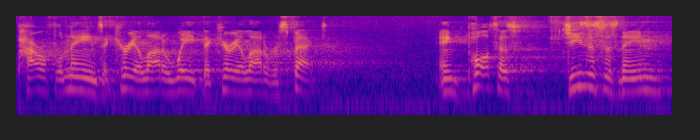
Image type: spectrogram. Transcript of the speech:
powerful names that carry a lot of weight, that carry a lot of respect. And Paul says Jesus' name,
